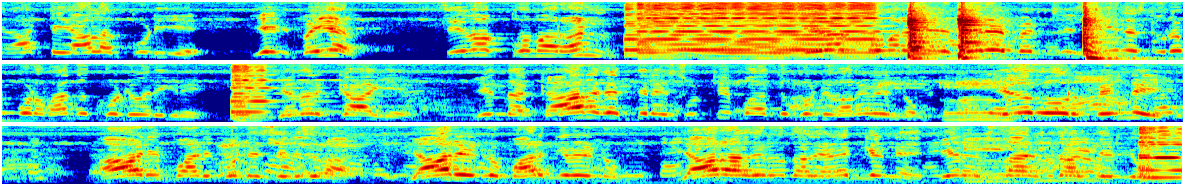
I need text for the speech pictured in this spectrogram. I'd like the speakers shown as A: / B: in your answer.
A: நாட்டை ஆளக்கூடிய என் பெயர் சிவகுமரன். சிவகுமரன் பெயரை பெற்று சீர சுரப்போடு வாழ்ந்து கொண்டு வருகிறேன். எதற்காக? இந்த காரகத்திலே சுற்றி பார்த்து கொண்டு வர வேண்டும். ஏதோ ஒரு பெண்ணை ஆடி பாடிக்கொண்டே செல்கிறார். யார் என்று பார்க்க வேண்டும். யாராக இருந்தால் எனக்கு என்ன? தீர விசாரித்தால் தெரியும்.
